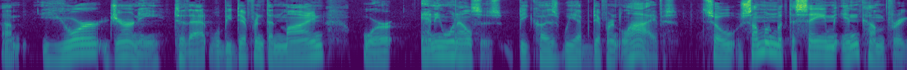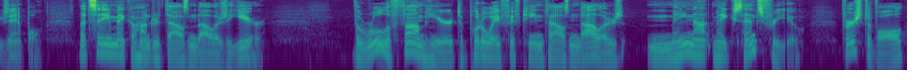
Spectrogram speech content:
um, your journey to that will be different than mine or anyone else's because we have different lives. So, someone with the same income, for example, let's say you make $100,000 a year. The rule of thumb here to put away $15,000 may not make sense for you. First of all,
